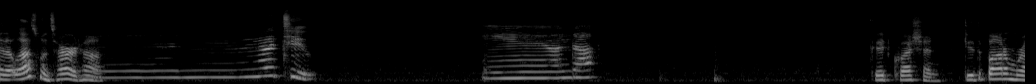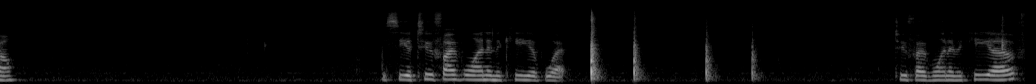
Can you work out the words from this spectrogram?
Yeah, that last one's hard, huh? And a two. And uh, Good question. Do the bottom row. You see a 251 in the key of what? 251 in the key of?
